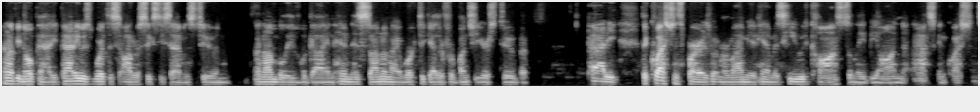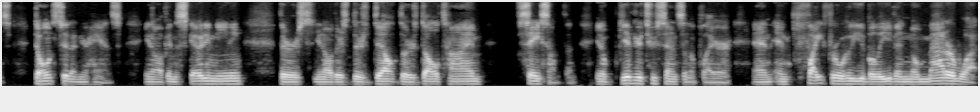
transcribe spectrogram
I don't know if you know Patty. Patty was worth this Ottawa 67s too, and an unbelievable guy. And him, his son, and I worked together for a bunch of years too. But Patty, the questions part is what remind me of him. Is he would constantly be on asking questions. Don't sit on your hands. You know, if in the scouting meeting, there's you know there's there's dull there's dull time say something. You know give your two cents on a player and and fight for who you believe in no matter what.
